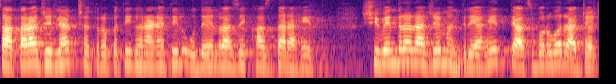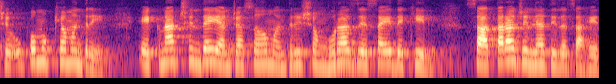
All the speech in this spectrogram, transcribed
सातारा जिल्ह्यात छत्रपती घराण्यातील उदयनराजे खासदार आहेत शिवेंद्रराजे मंत्री आहेत त्याचबरोबर राज्याचे उपमुख्यमंत्री एकनाथ शिंदे यांच्यासह मंत्री शंभूराज देसाई देखील सातारा जिल्ह्यातीलच आहेत.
